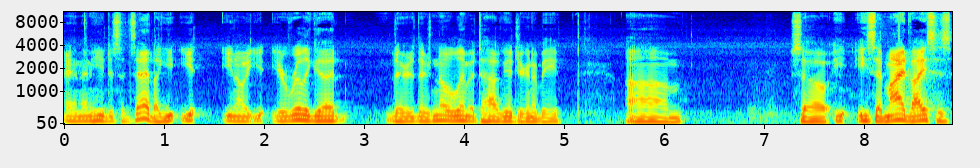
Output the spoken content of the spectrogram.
and then he just had said like you, you, you know you, you're really good. There, there's no limit to how good you're going to be. Um, so he, he said my advice is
